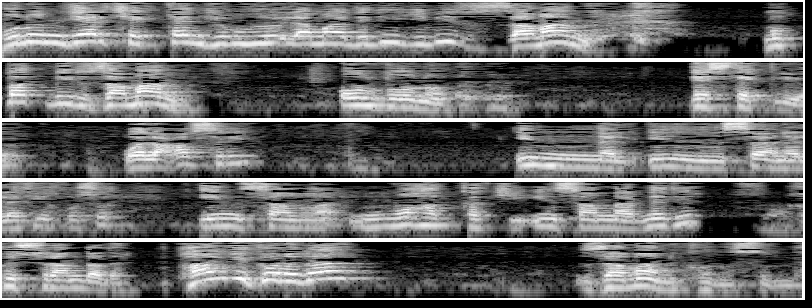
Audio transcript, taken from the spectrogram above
bunun gerçekten cumhur ulema dediği gibi zaman, mutlak bir zaman olduğunu destekliyor. Vel asri İnnel insane lefi husur. İnsanlar, muhakkak ki insanlar nedir? Hüsrandadır. Hangi konuda? Zaman konusunda.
